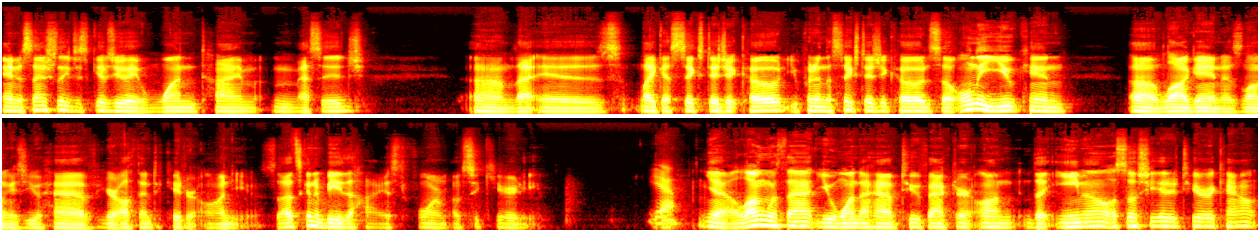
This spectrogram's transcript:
and essentially just gives you a one-time message um, that is like a six-digit code. You put in the six-digit code, so only you can uh, log in as long as you have your authenticator on you. So that's going to be the highest form of security. Yeah. Yeah, along with that, you want to have two factor on the email associated to your account.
